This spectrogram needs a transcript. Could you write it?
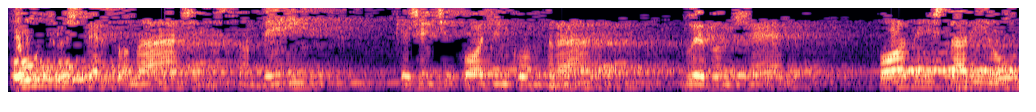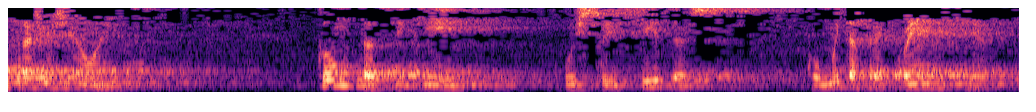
Outros personagens também que a gente pode encontrar do Evangelho podem estar em outras regiões. Conta-se que os suicidas, com muita frequência,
